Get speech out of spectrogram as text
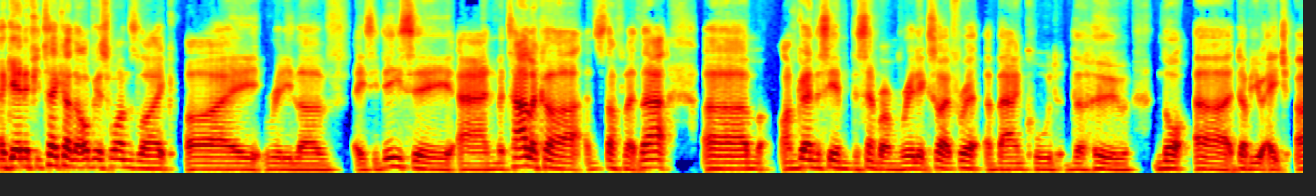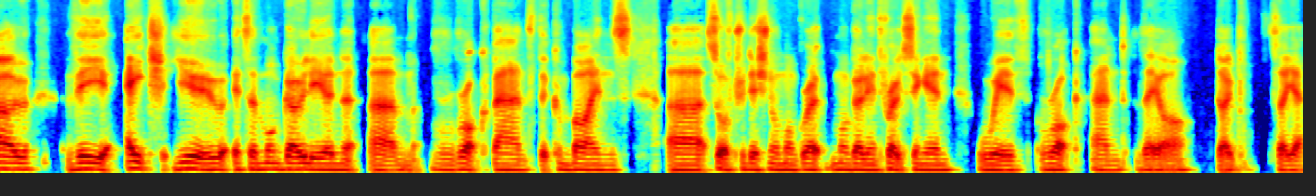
Again, if you take out the obvious ones, like I really love ACDC and Metallica and stuff like that. Um, I'm going to see in December. I'm really excited for it. A band called The HU, not uh, W H O, the HU. It's a Mongolian um, rock band that combines uh, sort of traditional Mongo- Mongolian throat singing with rock, and they are dope. So yeah,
